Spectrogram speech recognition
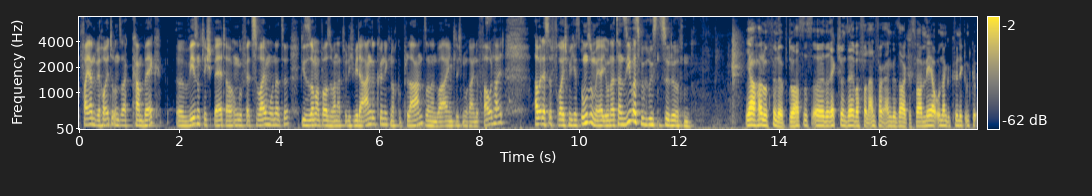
feiern wir heute unser Comeback äh, wesentlich später, ungefähr zwei Monate. Diese Sommerpause war natürlich weder angekündigt noch geplant, sondern war eigentlich nur reine Faulheit. Aber deshalb freue ich mich jetzt umso mehr, Jonathan Sievers begrüßen zu dürfen. Ja, hallo Philipp. Du hast es äh, direkt schon selber von Anfang an gesagt. Es war mehr unangekündigt und ge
